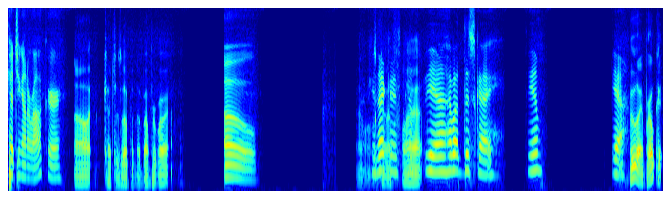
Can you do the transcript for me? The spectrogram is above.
Catching on a rock or? No, it catches up in the bumper bar. Oh. That Okay, one's that kind guy's. of flat. com- yeah. How about this guy? See him? Yeah. Ooh, I broke it.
